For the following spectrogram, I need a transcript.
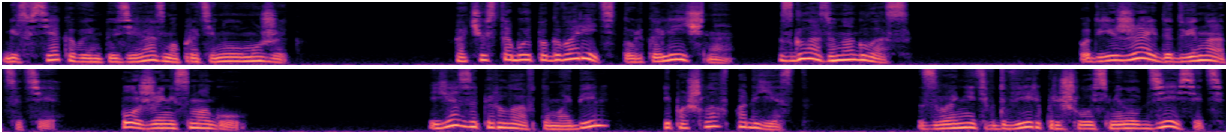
без всякого энтузиазма протянул мужик. «Хочу с тобой поговорить, только лично, с глазу на глаз». «Подъезжай до двенадцати, позже не смогу». Я заперла автомобиль и пошла в подъезд. Звонить в дверь пришлось минут десять.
